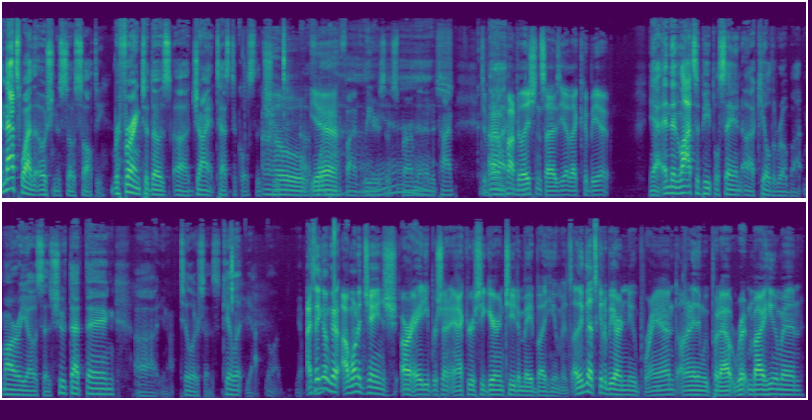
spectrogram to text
and that's why the ocean is so salty, referring to those uh, giant testicles that shoot Oh, uh, yeah. 4.5 liters of sperm in at a time. Depending Uh, on population size, yeah, that could be it. Yeah, and then lots of people saying uh, "kill the robot." Mario says "shoot that thing." Uh, you know, Tiller says "kill it." Yeah, yeah. I think I'm gonna. I want to change our 80% accuracy guarantee to made by humans. I think that's gonna be our new brand on anything we put out. Written by a human,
